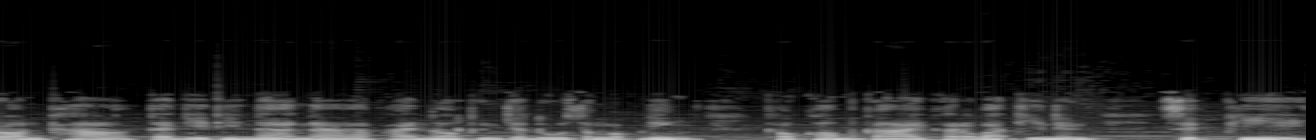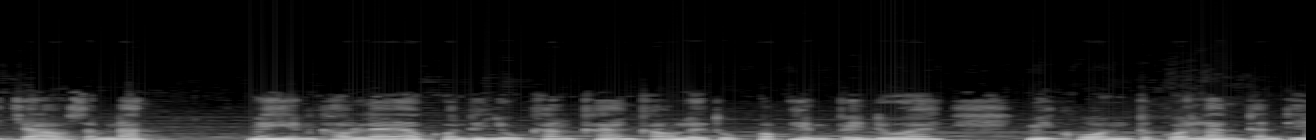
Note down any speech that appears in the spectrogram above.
ร้อนเผาแต่ดีที่หน้าหนาภายนอกถึงจะดูสงบนิ่ง เขาค้อมกายคารวะทีหนึ่งสิทธิพี่เจ้าสำนัก ไม่เห็นเขาแล้วคนที่อยู่ข้างๆเขาเลยถูกพบเห็นไปด้วย มีคนตะโกนลั่นทันที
